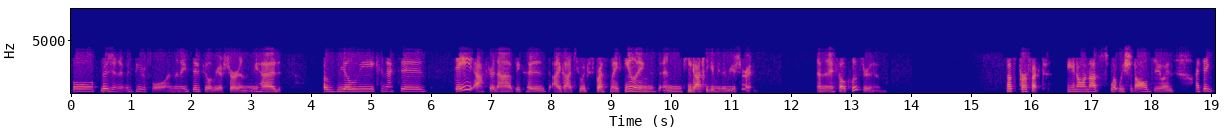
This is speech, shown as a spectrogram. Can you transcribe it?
whole vision. It was beautiful. And then I did feel reassured. And we had a really connected date after that because I got to express my feelings and he got to give me the reassurance and then I felt closer to him. That's perfect. You know, and that's what we should all do. And I think,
